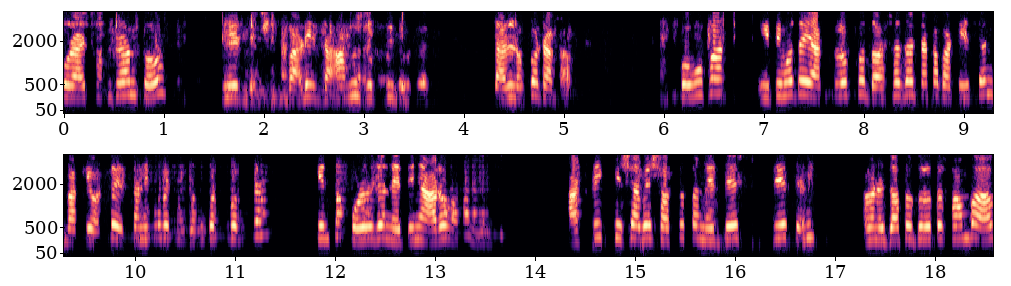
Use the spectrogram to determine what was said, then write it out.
ক্রয় সংক্রান্ত নির্দেশ, বাড়ির দাম যুক্তিযুক্ত চার লক্ষ টাকা। প্রভুপাত ইতিমধ্যে এক লক্ষ দশ হাজার টাকা পাঠিয়েছেন, বাকি অর্থ স্থানীয়ভাবে সংগ্রহ করতে বলছেন কিন্তু প্রয়োজনে তিনি আরও আর্থিক হিসাবে স্বচ্ছতা নির্দেশ দিয়েছেন মানে যত দ্রুত সম্ভব,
